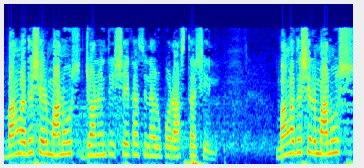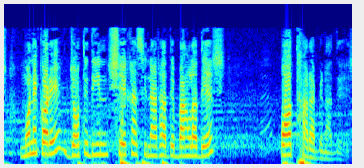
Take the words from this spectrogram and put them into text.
বাংলাদেশের মানুষ জননেত্রী শেখ হাসিনার উপর আস্থাশীল। বাংলাদেশের মানুষ মনে করে, যতদিন শেখ হাসিনার হাতে বাংলাদেশ, পথ হারাবে না দেশ।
